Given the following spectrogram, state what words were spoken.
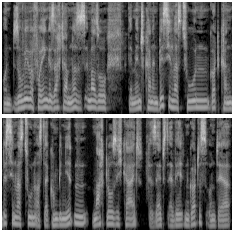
Und so wie wir vorhin gesagt haben, ne, ist immer so, der Mensch kann ein bisschen was tun, Gott kann ein bisschen was tun aus der kombinierten Machtlosigkeit der selbst erwählten Gottes und der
